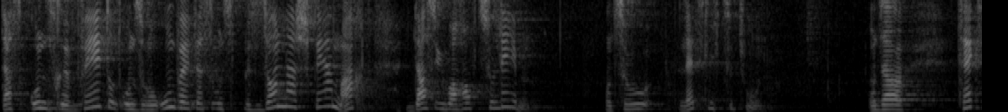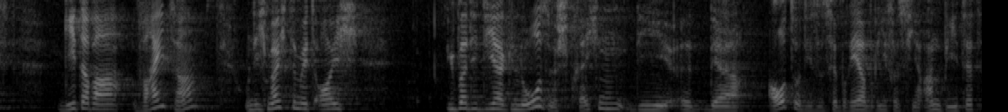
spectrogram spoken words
dass unsere Welt und unsere Umwelt das uns besonders schwer macht, das überhaupt zu leben und zu, letztlich zu tun. Unser Text geht aber weiter und ich möchte mit euch über die Diagnose sprechen, die äh, der Autor dieses Hebräerbriefes hier anbietet.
